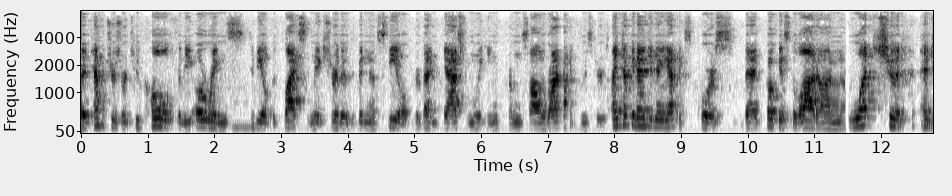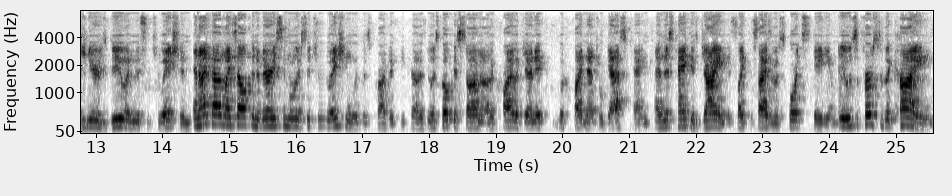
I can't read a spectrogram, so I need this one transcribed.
the temperatures were too cold for the O-rings to be able to flex and make sure there was good enough steel to prevent gas from leaking from the solid rocket boosters. I took an engineering ethics course that focused a lot on what should engineers do in this situation. And I found myself in a very similar situation with this project because it was focused on a cryogenic liquefied natural gas tank. And this tank is giant. It's like the size of a sports stadium. It was the first of a kind,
